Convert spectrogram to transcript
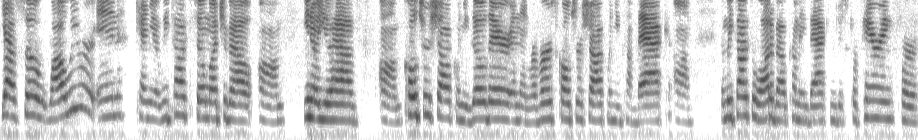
yeah so while we were in kenya we talked so much about um, you know you have um, culture shock when you go there, and then reverse culture shock when you come back. Um, and we talked a lot about coming back and just preparing for,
